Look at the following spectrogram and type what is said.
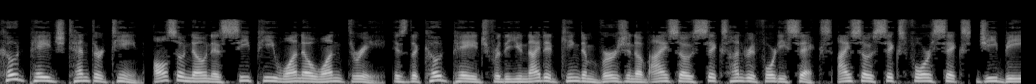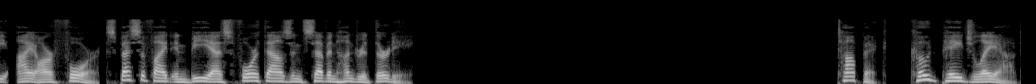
Code page 1013, also known as CP1013, is the code page for the United Kingdom version of ISO 646 ISO 646 GB, IR4, specified in BS 4730. code page layout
